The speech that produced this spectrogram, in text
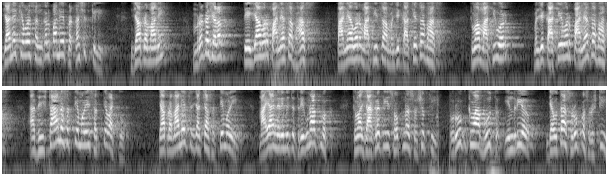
ज्याने केवळ संकल्पाने प्रकाशित केली ज्याप्रमाणे मृगजडात तेजावर पाण्याचा भास पाण्यावर मातीचा म्हणजे काचेचा भास किंवा मातीवर म्हणजे काचेवर पाण्याचा भास अधिष्ठान सत्तेमुळे सत्य वाटतो. त्याप्रमाणेच ज्याच्या सत्तेमुळे माया निर्मित त्रिगुणात्मक किंवा जागृती स्वप्न सुषुप्ती रूप किंवा भूत इंद्रिय देवता स्वरूप सृष्टी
